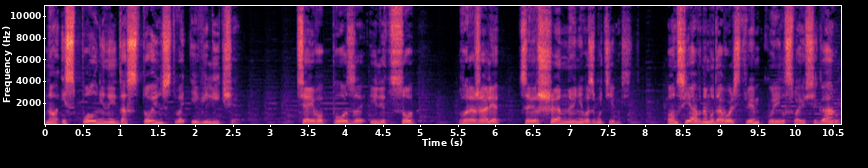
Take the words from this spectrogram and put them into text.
но исполненный достоинства и величия. Вся его поза и лицо выражали совершенную невозмутимость. Он с явным удовольствием курил свою сигару,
